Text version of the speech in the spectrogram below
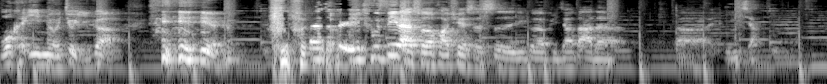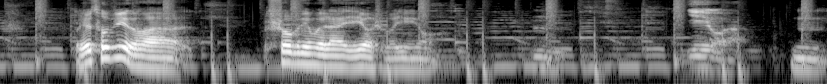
我可 email 就一个。但是对于 to C 来说的话，确实是一个比较大的呃影响。我觉得 to B 的话，说不定未来也有什么应用。嗯，也有啊。嗯。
